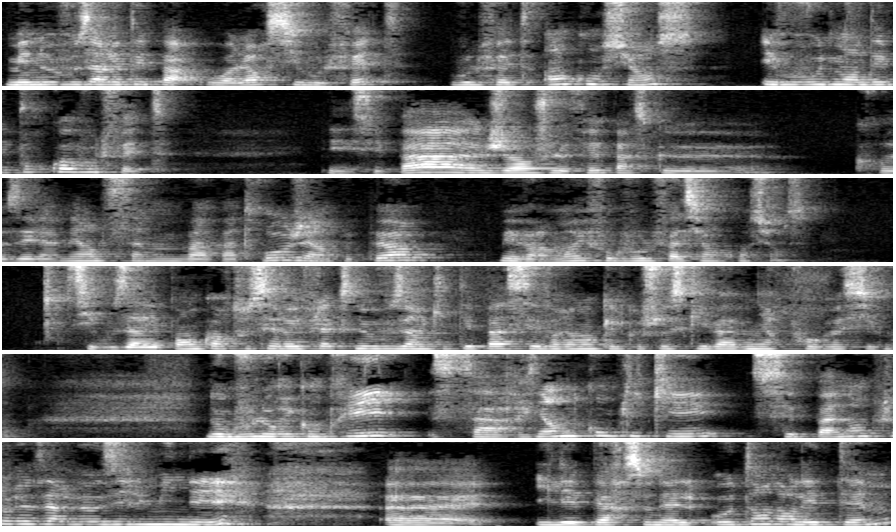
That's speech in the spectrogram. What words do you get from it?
Mais ne vous arrêtez pas. Ou alors, si vous le faites, vous le faites en conscience et vous vous demandez pourquoi vous le faites. Et c'est pas genre je le fais parce que creuser la merde ça me va pas trop, j'ai un peu peur. Mais vraiment, il faut que vous le fassiez en conscience. Si vous n'avez pas encore tous ces réflexes, ne vous inquiétez pas, c'est vraiment quelque chose qui va venir progressivement. Donc vous l'aurez compris, ça n'a rien de compliqué, c'est pas non plus réservé aux illuminés. Euh, il est personnel autant dans les thèmes,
